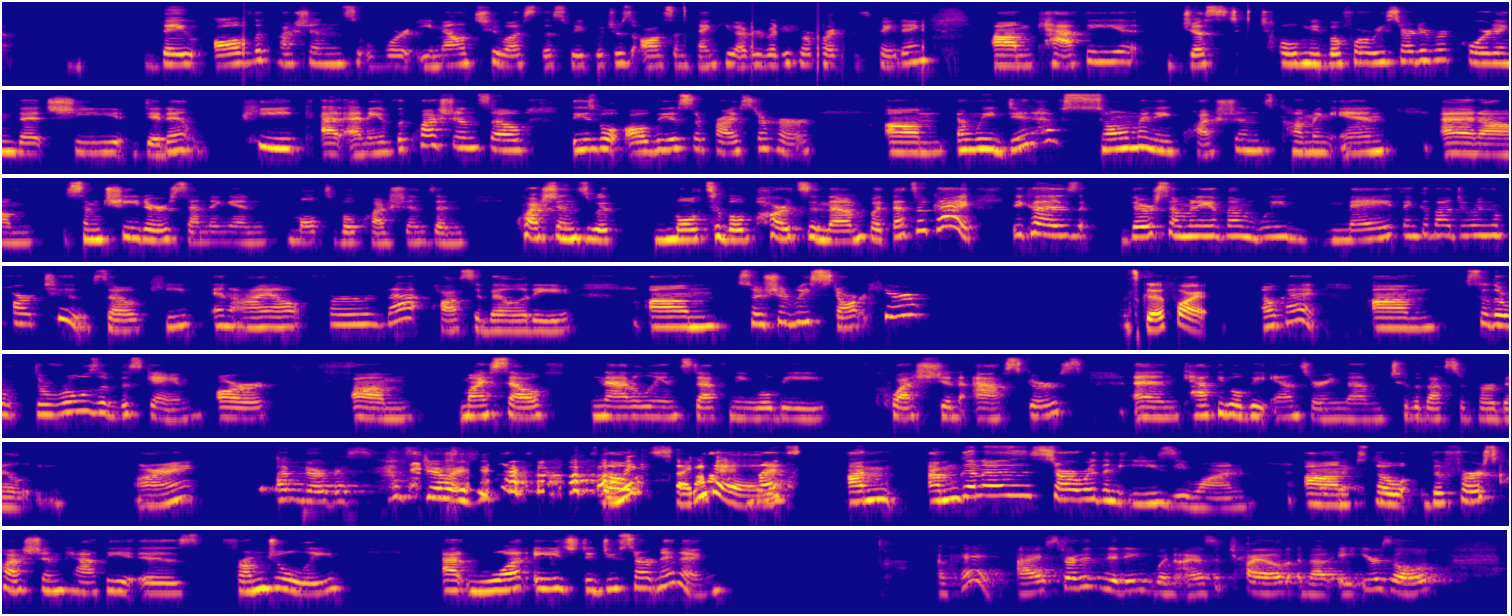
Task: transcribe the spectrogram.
they all the questions were emailed to us this week, which was awesome. Thank you everybody for participating. Um, Kathy just told me before we started recording that she didn't peek at any of the questions, so these will all be a surprise to her. Um, and we did have so many questions coming in, and um, some cheaters sending in multiple questions and questions with multiple parts in them, but that's okay because there's so many of them. We may think about doing a part two. So keep an eye out for that possibility. Um, so should we start here? Let's go for it. Okay. Um, so the, the rules of this game are um, myself, Natalie, and Stephanie will be question askers, and Kathy will be answering them to the best of her ability. All right. I'm nervous. Let's do it. I'm excited. Let's, I'm I'm gonna start with an easy one. Um, okay. So the first question, Kathy, is from Julie. At what age did you start knitting? Okay, I started knitting when I was a child, about eight years old,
